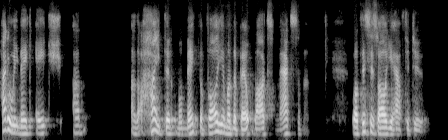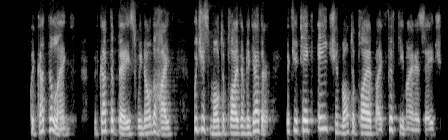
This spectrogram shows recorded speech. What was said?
how do we make h um, uh, the height that will make the volume of the box maximum? Well, this is all you have to do. We've got the length, we've got the base, we know the height, we just multiply them together. If you take h and multiply it by 50 minus h,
